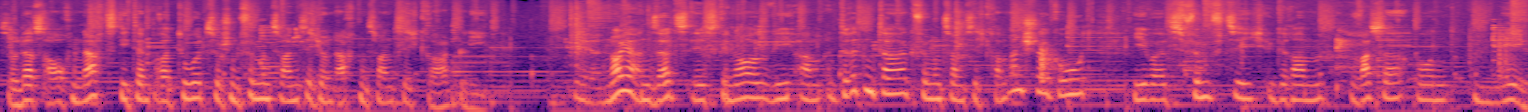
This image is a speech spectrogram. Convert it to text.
sodass auch nachts die Temperatur zwischen 25 und 28 Grad liegt. Der neue Ansatz ist genau wie am dritten Tag 25 Gramm Anstellgut, jeweils 50 Gramm Wasser und Mehl.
